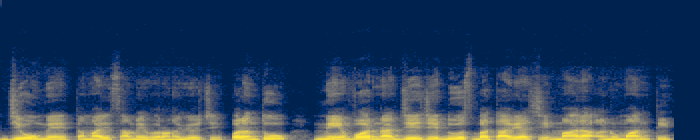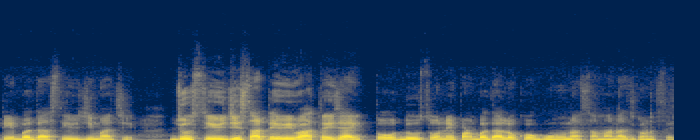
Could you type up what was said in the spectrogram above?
જેવો મેં તમારી સામે વર્ણવ્યો છે. પરંતુ મેં વરના જે જે દોષ બતાવ્યા છે, મારા અનુમાનથી તે બધા શિવજીમાં છે. જો શિવજી સાથે વિવાહ થઈ જાય, તો દોષોને પણ બધા લોકો ગુણોના સમાન જ ગણશે.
